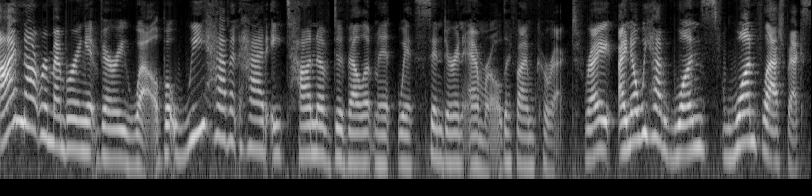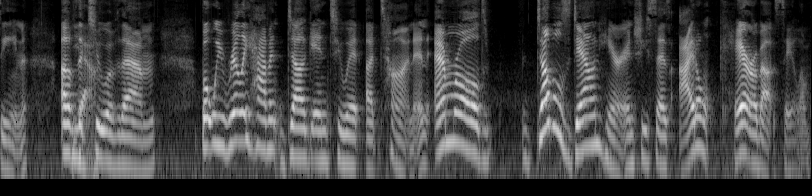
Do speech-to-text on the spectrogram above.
I'm not remembering it very well, but we haven't had a ton of development with Cinder and Emerald, if I'm correct, right? I know we had one one flashback scene of the Yeah. two of them, but we really haven't dug into it a ton. And Emerald doubles down here and she says, "I don't care about Salem.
